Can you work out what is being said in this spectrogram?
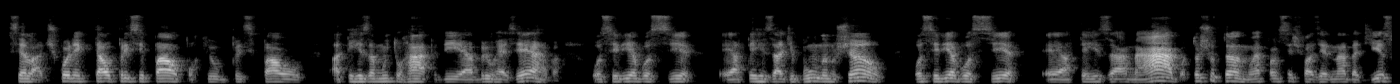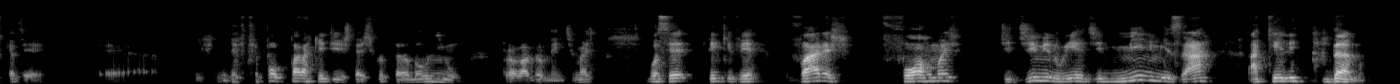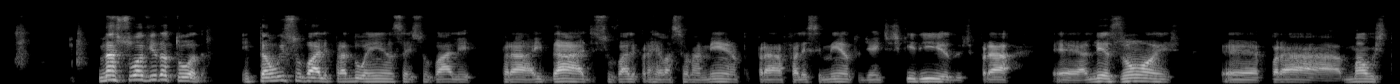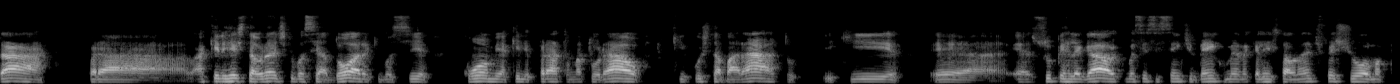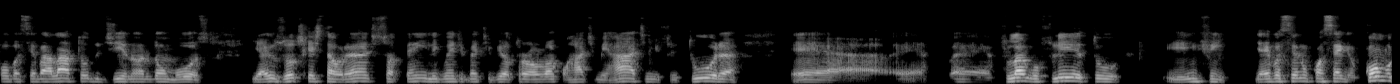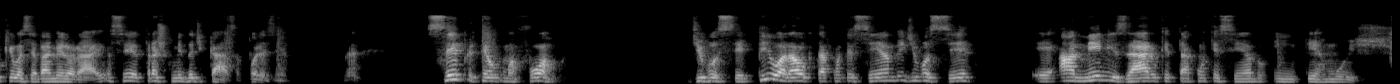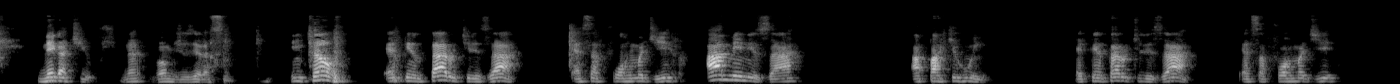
sei lá, desconectar o principal, porque o principal aterriza muito rápido e abriu reserva? Ou seria você é, aterrizar de bunda no chão? Ou seria você é, aterrizar na água? Estou chutando, não é para vocês fazerem nada disso, quer dizer, é, enfim, deve ter pouco paraquedista escutando, ou nenhum, provavelmente, mas você tem que ver várias formas de diminuir, de minimizar aquele dano na sua vida toda. Então, isso vale para doença, isso vale para idade, isso vale para relacionamento, para falecimento de entes queridos, para é, lesões, é, para mal-estar, para aquele restaurante que você adora, que você come aquele prato natural que custa barato e que é, é, super legal, que você se sente bem comendo naquele restaurante, fechou. Mas, pô, você vai lá todo dia na hora do almoço. E aí os outros restaurantes só tem linguine de betiviol trololó com hatmi hatmi, fritura, é, é, é, flango frito, e, enfim. E aí você não consegue. Como que você vai melhorar? Aí você traz comida de casa, por exemplo. Né? Sempre tem alguma forma de você piorar o que está acontecendo e de você é, amenizar o que está acontecendo em termos negativos, né? vamos dizer assim. Então, é tentar utilizar essa forma de amenizar a parte ruim. É tentar utilizar essa forma de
